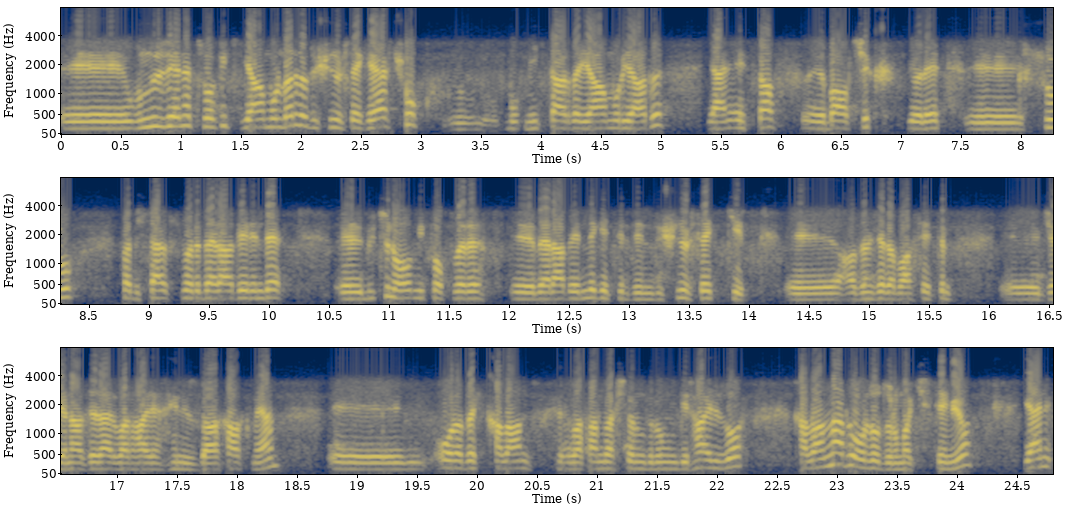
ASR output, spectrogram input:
Ee, bunun üzerine tropik yağmurları da düşünürsek eğer çok e, bu miktarda yağmur yağdı. Yani etraf e, balçık, gölet, e, su, tabii sel suları beraberinde e, bütün o mikropları e, beraberinde getirdiğini düşünürsek ki e, az önce de bahsettim e, cenazeler var hala henüz daha kalkmayan. E, oradaki kalan vatandaşların durumu bir hayli zor. Kalanlar da orada durmak istemiyor. Yani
